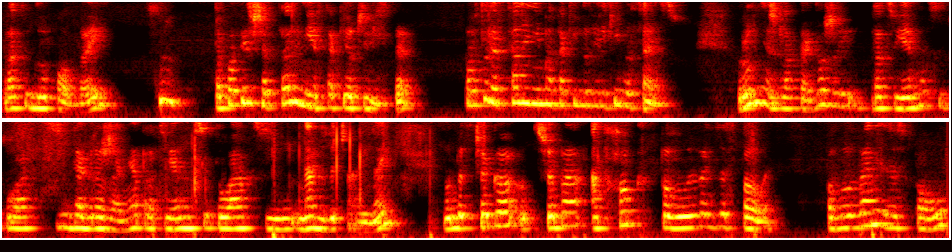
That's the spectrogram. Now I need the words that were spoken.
pracy grupowej, hmm, to po pierwsze wcale nie jest takie oczywiste, po wtóre wcale nie ma takiego wielkiego sensu. Również dlatego, że pracujemy w sytuacji zagrożenia, pracujemy w sytuacji nadzwyczajnej, wobec czego trzeba ad hoc powoływać zespoły. powoływanie zespołów,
